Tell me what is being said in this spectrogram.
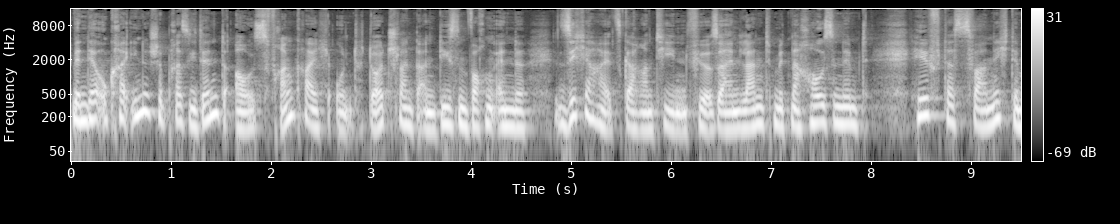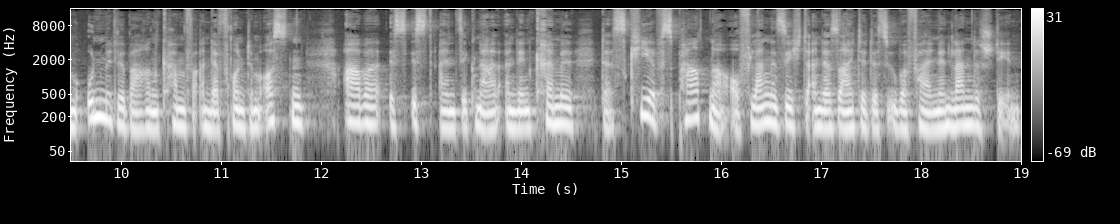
Wenn der ukrainische Präsident aus Frankreich und Deutschland an diesem Wochenende Sicherheitsgarantien für sein Land mit nach Hause nimmt, hilft das zwar nicht im unmittelbaren Kampf an der Front im Osten, aber es ist ein Signal an den Kreml, dass Kiews Partner auf lange Sicht an der Seite des überfallenen Landes stehen.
